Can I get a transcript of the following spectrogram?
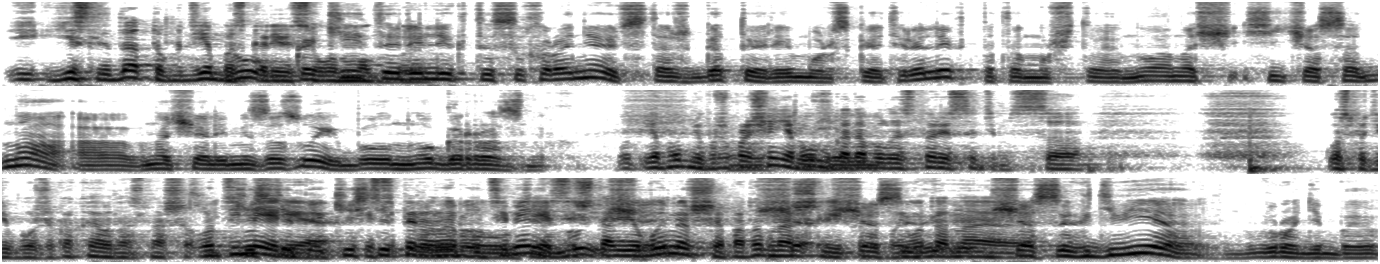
и если да, то где бы, ну, скорее всего, мог бы? реликты сохраняются, та же Готерия, можно сказать, реликт, потому что ну, она сейчас одна, а в начале мезозоя их было много разных. Вот я помню, прошу прощения, я помню, когда была история с этим, с Господи боже, какая у нас наша... Вот Тимерия. Кистеперная была Тимерия, все считали ее вымершей, потом сейчас, нашли. Сейчас, их, вот она... сейчас их две, вроде бы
